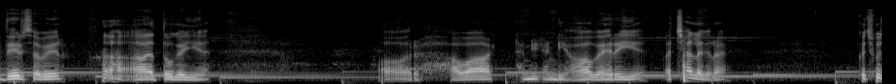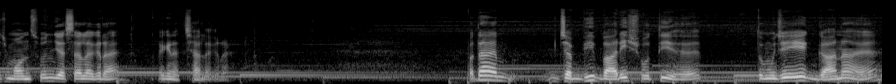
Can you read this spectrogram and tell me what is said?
देर सवेर आ तो गई है। और हवा ठंडी ठंडी हवा बह रही है। अच्छा लग रहा है। कुछ कुछ मानसून जैसा लग रहा है, लेकिन अच्छा लग रहा है। पता है, जब भी बारिश होती है तो मुझे एक गाना है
